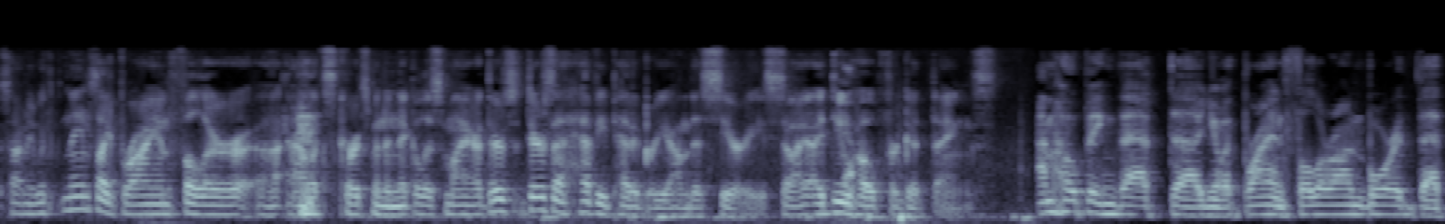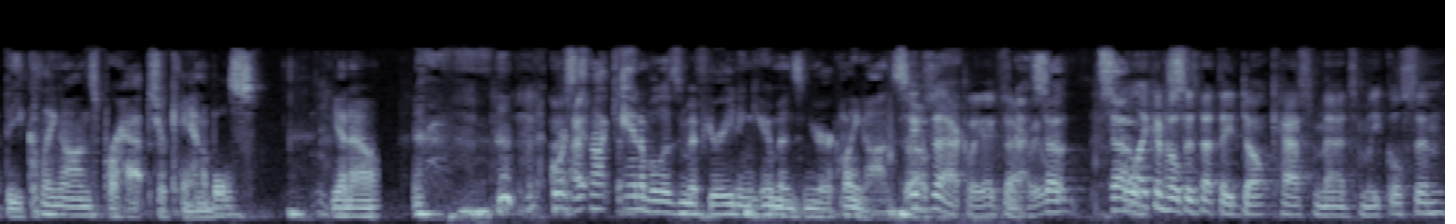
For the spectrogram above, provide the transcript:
So I mean, with names like Bryan Fuller, uh, Alex Kurtzman, and Nicholas Meyer, there's there's a heavy pedigree on this series. So I, I do hope for good things. I'm hoping that uh, you know with Brian Fuller on board that the Klingons perhaps are cannibals. You know. Of course, it's not cannibalism if you're eating humans and you're a Klingon. So. exactly, exactly. So- so- all I can hope is that they don't cast Mads Mikkelsen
